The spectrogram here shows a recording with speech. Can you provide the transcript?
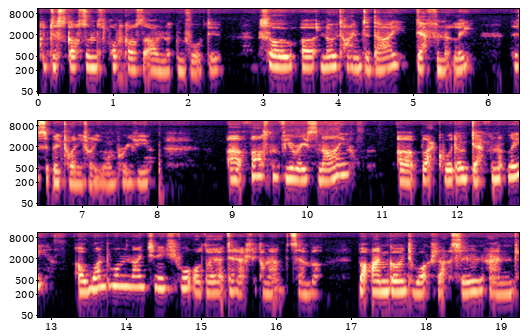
could discuss on this podcast that I'm looking forward to. So, uh, No Time to Die, definitely. This is a big 2021 preview. Uh, Fast and Furious 9, uh, Black Widow, definitely. Uh, Wonder Woman 1984, although that did actually come out in December. But I'm going to watch that soon, and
